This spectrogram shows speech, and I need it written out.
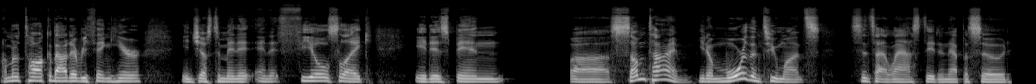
I'm going to talk about everything here in just a minute, and it feels like it has been uh, some time, you know, more than two months since I last did an episode.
